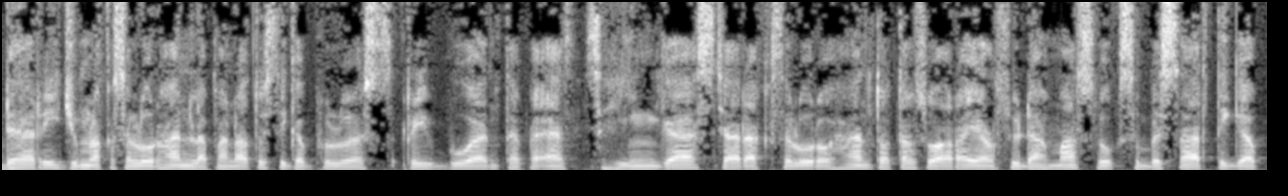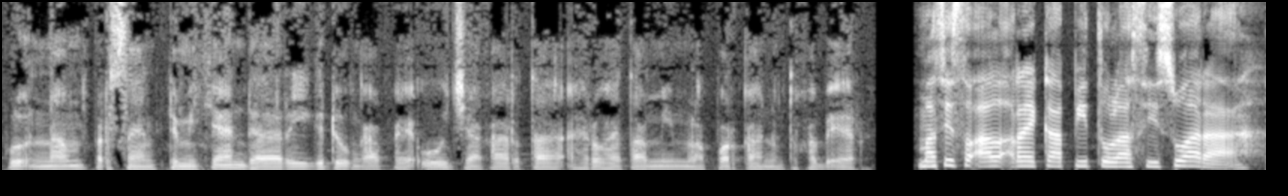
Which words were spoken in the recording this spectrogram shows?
dari jumlah keseluruhan 813 ribuan TPS sehingga secara keseluruhan total suara yang sudah masuk sebesar 36 persen. Demikian dari Gedung KPU Jakarta Heru Hetami melaporkan untuk KBR. Masih soal rekapitulasi suara.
